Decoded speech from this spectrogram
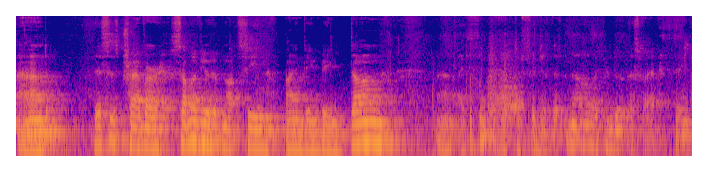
And this is Trevor. Some of you have not seen binding being done. And I think I have to fidget this. No, I can do it this way, I think.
